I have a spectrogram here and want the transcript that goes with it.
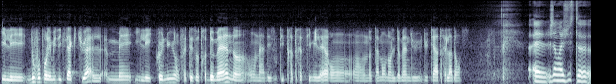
il est nouveau pour les musiques actuelles, mais il est connu en fait des autres domaines. On a des outils très très similaires, notamment dans le domaine du théâtre et de la danse. Euh, j'aimerais juste euh,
